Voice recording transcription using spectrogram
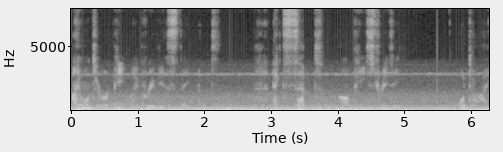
I want to repeat my previous statement. Accept our peace treaty, or die.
